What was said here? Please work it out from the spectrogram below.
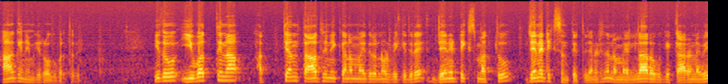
ಆಗ ನಿಮಗೆ ರೋಗ ಬರ್ತದೆ. ಇದು ಇವತ್ತಿನ ಅತ್ಯಂತ ಆಧುನಿಕ ನಮ್ಮ ಇದರಲ್ಲಿ ನೋಡಬೇಕಿದ್ರೆ ಜೆನೆಟಿಕ್ಸ್ ಮತ್ತು ಜೆನೆಟಿಕ್ಸ್ ಅಂತ ಇತ್ತು ಜೆನೆಟಿಕ್ಸ್ ನಮ್ಮ ಎಲ್ಲ ರೋಗಕ್ಕೆ ಕಾರಣವೇ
